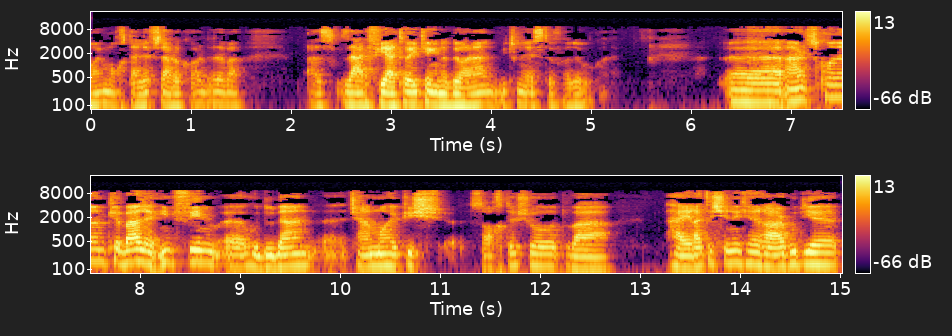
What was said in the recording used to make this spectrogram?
های مختلف سر و کار داره و از ظرفیت هایی که اینو دارن می‌تونه استفاده بکنه. ارز کنم که بله این فیلم حدودا چند ماه پیش ساخته شد و حقیقتش اینه که قرار بود یه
